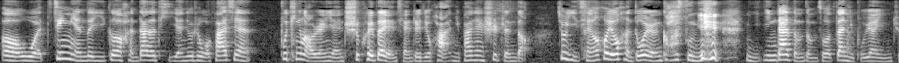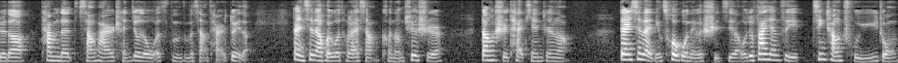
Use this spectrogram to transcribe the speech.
呃，我今年的一个很大的体验就是，我发现不听老人言，吃亏在眼前这句话，你发现是真的。就以前会有很多人告诉你 你应该怎么怎么做，但你不愿意，你觉得他们的想法是陈旧的，我怎么怎么想才是对的。但你现在回过头来想，可能确实当时太天真了。但是现在已经错过那个时机了，我就发现自己经常处于一种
